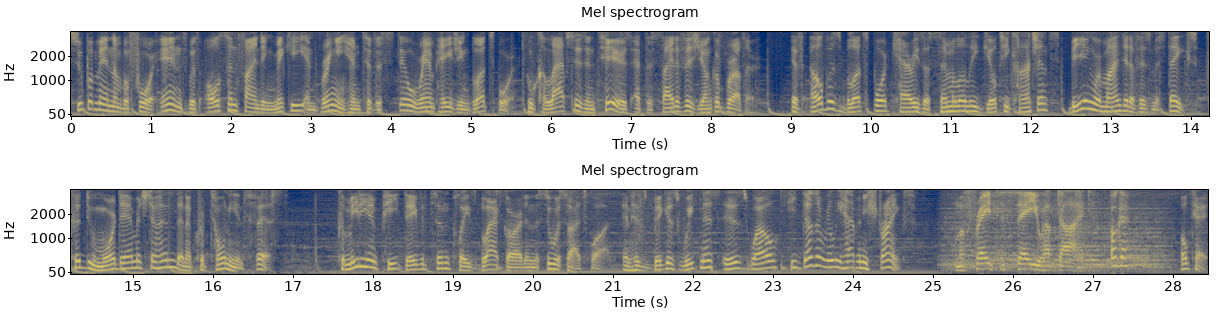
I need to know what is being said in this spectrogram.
Superman number 4 ends with Olsen finding Mickey and bringing him to the still rampaging Bloodsport, who collapses in tears at the sight of his younger brother. If Elba's Bloodsport carries a similarly guilty conscience, being reminded of his mistakes could do more damage to him than a Kryptonian's fist. Comedian Pete Davidson plays Blackguard in the Suicide Squad, and his biggest weakness is, well, he doesn't really have any strengths. I'm afraid to say you have died. Okay. Okay,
